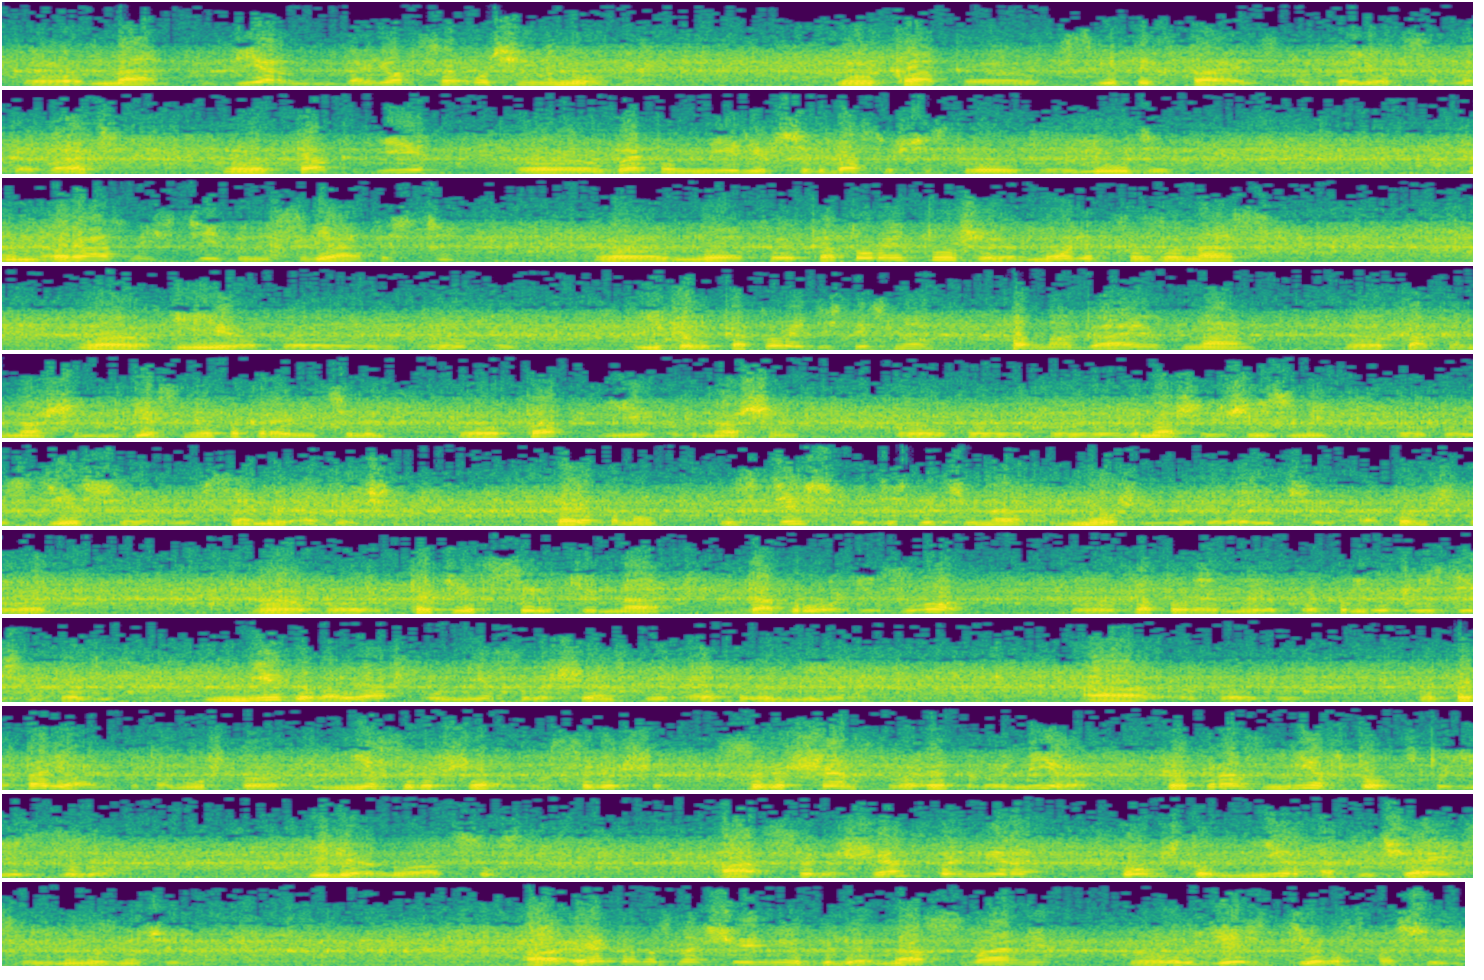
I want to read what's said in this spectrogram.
э, нам, верным, дается очень много. Э, как в святых таинствах дается благодать, так и в этом мире всегда существуют люди разной степени святости, но которые тоже молятся за нас, и и которые действительно помогают нам, э, как наши небесные покровители, э, так и в, нашем, э, в нашей жизни здесь, в самой обычной. Поэтому здесь действительно мы говорить о том, что такие ссылки на добро и зло Э, которые мы привыкли здесь находить, не говорят о несовершенстве этого мира. А э, э, повторяю, потому что несовершен, соверш, совершенство этого мира как раз не в том, что есть зло, или оно отсутствует, а совершенство мира в том, что мир отвечает своему назначению. А это назначение для нас с вами – Э, есть дело спасения.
